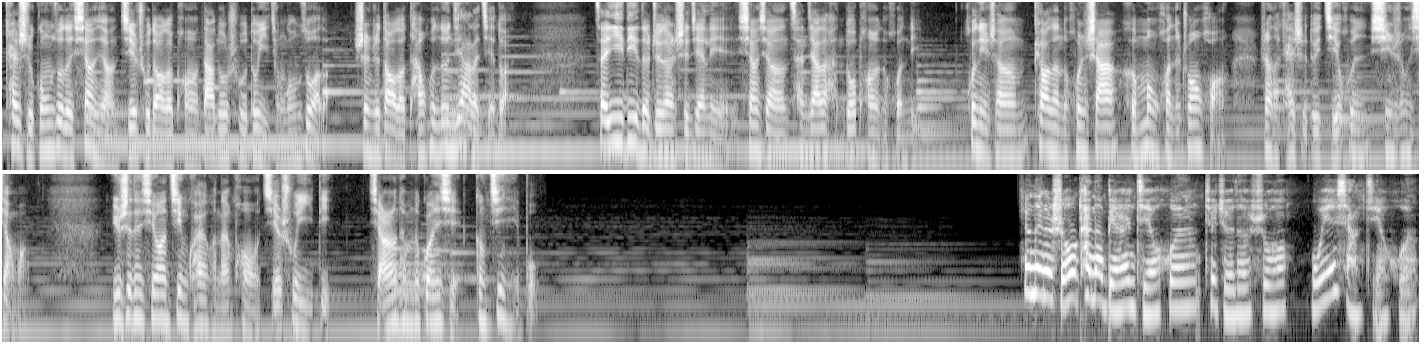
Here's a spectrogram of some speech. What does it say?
开始工作的向向接触到的朋友大多数都已经工作了，甚至到了谈婚论嫁的阶段。在异地的这段时间里，向向参加了很多朋友的婚礼，婚礼上漂亮的婚纱和梦幻的装潢，让他开始对结婚心生向往。于是她希望尽快和男朋友结束异地，想让他们的关系更进一步。就那个时候看到别人结婚，就觉得说我也想结婚，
